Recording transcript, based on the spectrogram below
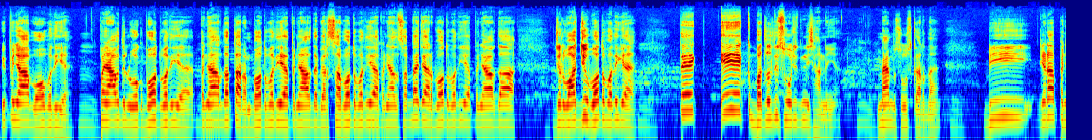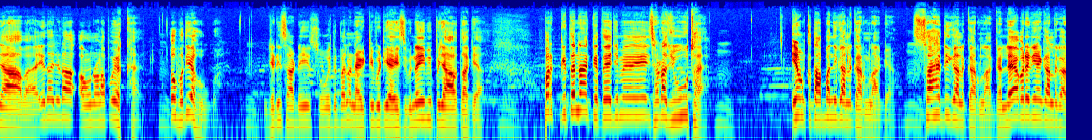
ਵੀ ਪੰਜਾਬ ਬਹੁਤ ਵਧੀਆ ਹੈ। ਪੰਜਾਬ ਦੇ ਲੋਕ ਬਹੁਤ ਵਧੀਆ ਹੈ ਪੰਜਾਬ ਦਾ ਧਰਮ ਬਹੁਤ ਵਧੀਆ ਹੈ ਪੰਜਾਬ ਦਾ ਵਿਰਸਾ ਬਹੁਤ ਵਧੀਆ ਹੈ ਪੰਜਾਬ ਦਾ ਸੱਭਿਆਚਾਰ ਬਹੁਤ ਵਧੀਆ ਹੈ ਪੰਜਾਬ ਦਾ ਜਲਵਾਯੂ ਬਹੁਤ ਵਧੀਆ ਹੈ। ਤੇ ਇਹ ਇੱਕ ਬਦਲਦੀ ਸੋਚ ਦੀ ਨਿਸ਼ਾਨੀ ਆ ਮੈਂ ਮਹਿਸੂਸ ਕਰਦਾ ਵੀ ਜਿਹੜਾ ਪੰਜਾਬ ਹੈ ਇਹਦਾ ਜਿਹੜਾ ਆਉਣ ਵਾਲਾ ਭਵਿੱਖ ਹੈ। ਉਹ ਵਧੀਆ ਹੋਊਗਾ। ਜਿਹੜੀ ਸਾਡੀ ਸੋਚ ਦੇ ਪਹਿਲਾਂ 네ਗੇਟਿਵਿਟੀ ਆਈ ਸੀ ਵੀ ਨਹੀਂ ਵੀ ਪੰਜਾਬ ਤਾਂ ਗਿਆ ਪਰ ਕਿਤੇ ਨਾ ਕਿਤੇ ਜਿਵੇਂ ਸਾਡਾ ਯੂਥ ਹੈ, ਇਹ ਹੁਣ ਕਿਤਾਬਾਂ ਦੀ ਗੱਲ ਕਰਨ ਲੱਗ ਗਿਆ, ਸਾਹਿਤ ਦੀ ਗੱਲ ਕਰਨ ਲੱਗ ਗਿਆ ਲਾਇਬ੍ਰੇਰੀਆਂ ਗੱਲ ਕਰ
